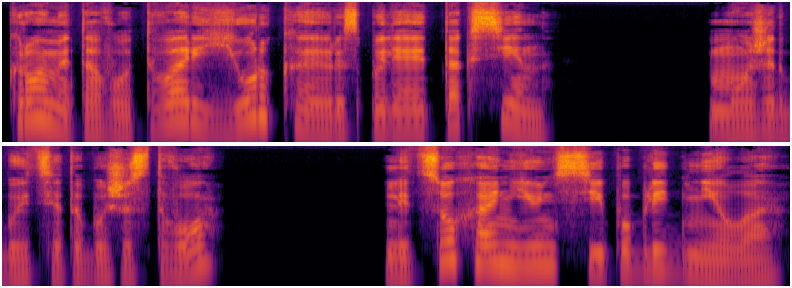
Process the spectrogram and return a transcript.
Кроме того, тварь юркая распыляет токсин. Может быть, это божество? Лицо Хань Юньси побледнело.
